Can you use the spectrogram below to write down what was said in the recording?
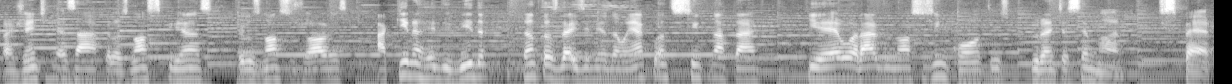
para a gente rezar pelas nossas crianças, pelos nossos jovens, aqui na Rede Vida, tanto às 10 e meia da manhã quanto às 5 da tarde, que é o horário dos nossos encontros durante a semana. Te espero.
